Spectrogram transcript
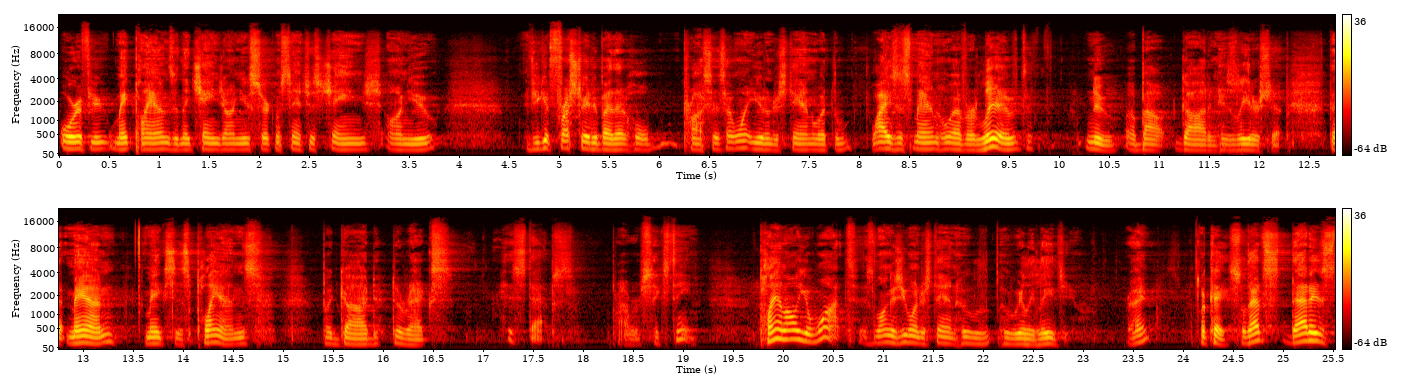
or if you make plans and they change on you, circumstances change on you, if you get frustrated by that whole process, I want you to understand what the wisest man who ever lived knew about God and his leadership. That man makes his plans, but God directs his steps. Proverbs 16. Plan all you want as long as you understand who, who really leads you, right? Okay, so that's that is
